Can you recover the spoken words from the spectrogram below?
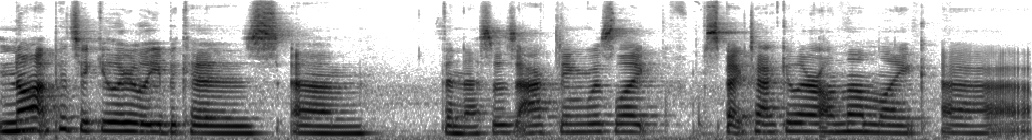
not particularly because um, Vinessa's acting was like spectacular on them. Like uh,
